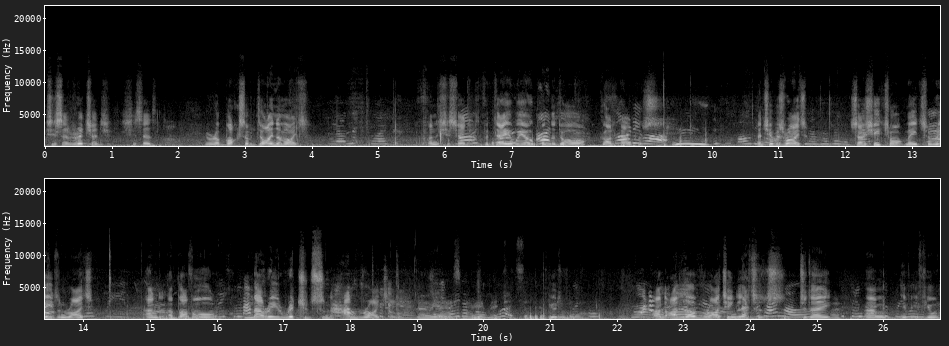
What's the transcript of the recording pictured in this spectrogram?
She said, Richard, she said, you're a box of dynamite. And she said, the day we open the door, God help us. And she was right. So she taught me to read and write, and above all, Marion Richardson handwriting. Oh yes, Marion Richardson. Beautiful. And I love writing letters. Today, um, if, if you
